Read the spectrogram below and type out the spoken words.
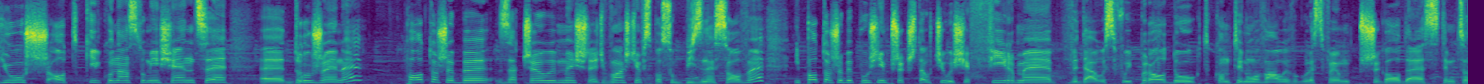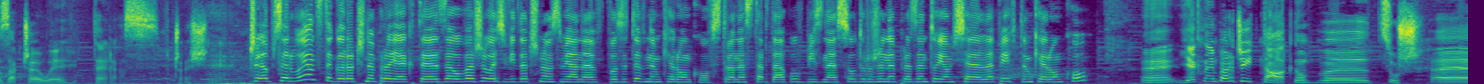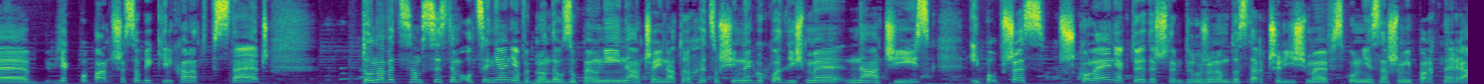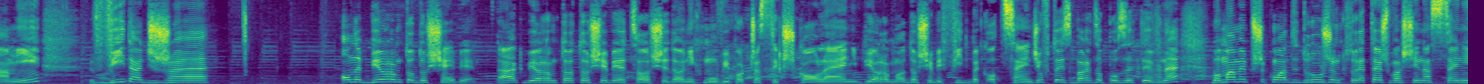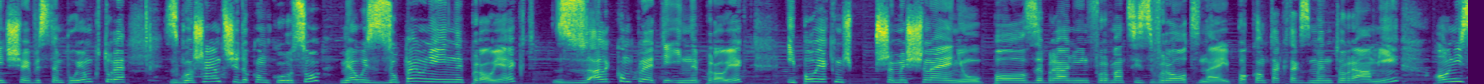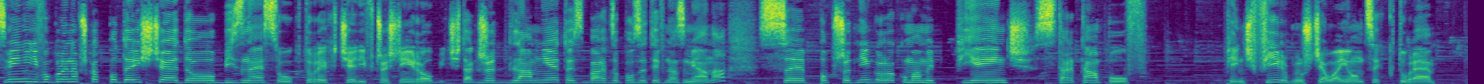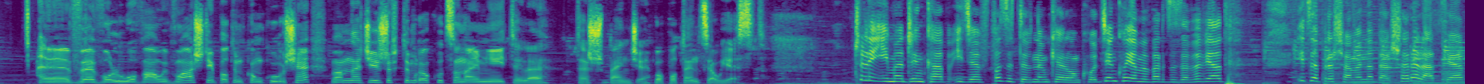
już od kilkunastu miesięcy e, drużyny po to, żeby zaczęły myśleć właśnie w sposób biznesowy i po to, żeby później przekształciły się w firmy, wydały swój produkt, kontynuowały w ogóle swoją przygodę z tym, co zaczęły teraz, wcześniej. Czy obserwując tegoroczne projekty, zauważyłeś widoczną zmianę w pozytywnym kierunku w stronę startupów, biznesu? Drużyny prezentują się lepiej w tym kierunku? E, Jak najbardziej tak. No e, cóż, e, jak popatrzę sobie kilka lat wstecz, to nawet sam system oceniania wyglądał zupełnie inaczej. Na trochę coś innego kładliśmy nacisk i poprzez szkolenia, które też tym drużynom dostarczyliśmy wspólnie z naszymi partnerami, widać, że one biorą to do siebie, tak? Biorą to do siebie, co się do nich mówi podczas tych szkoleń, biorą do siebie feedback od sędziów. To jest bardzo pozytywne, bo mamy przykłady drużyn, które też właśnie na scenie dzisiaj występują, które zgłaszając się do konkursu miały zupełnie inny projekt, z, ale kompletnie inny projekt i po jakimś przemyśleniu, po zebraniu informacji zwrotnej, po kontaktach z mentorami, oni zmienili w ogóle na przykład podejście do biznesu, który chcieli wcześniej robić. Także dla mnie to jest bardzo pozytywna zmiana. Z poprzedniego roku mamy pięć startupów, pięć firm już działających, które e, wyewoluowały właśnie po tym konkursie. Mam nadzieję, że w tym roku co najmniej tyle też będzie, bo potencjał jest. Czyli Imagine Cup idzie w pozytywnym kierunku. Dziękujemy bardzo za wywiad i zapraszamy na dalsze relacje.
